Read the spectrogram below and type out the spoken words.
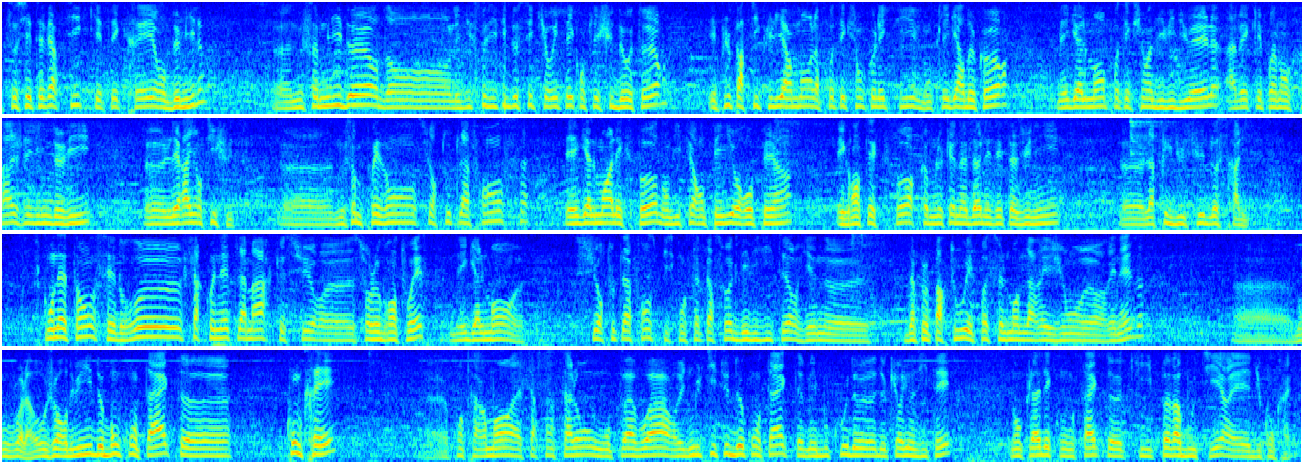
Société Vertique qui a été créée en 2000. Euh, nous sommes leaders dans les dispositifs de sécurité contre les chutes de hauteur et plus particulièrement la protection collective, donc les garde-corps, mais également protection individuelle avec les points d'ancrage, les lignes de vie, euh, les rails anti-chute. Euh, nous sommes présents sur toute la France et également à l'export dans différents pays européens et grands exports comme le Canada, les États-Unis, l'Afrique du Sud, l'Australie. Ce qu'on attend, c'est de refaire connaître la marque sur, sur le Grand Ouest, mais également sur toute la France, puisqu'on s'aperçoit que des visiteurs viennent euh, d'un peu partout et pas seulement de la région euh, rennaise. Euh, donc voilà, aujourd'hui, de bons contacts concrets, contrairement à certains salons où on peut avoir une multitude de contacts, mais beaucoup de, de curiosité. Donc là, des contacts qui peuvent aboutir et du concret.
